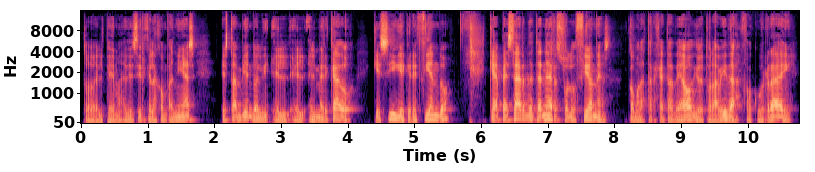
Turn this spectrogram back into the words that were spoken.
todo el tema. Es decir, que las compañías están viendo el, mercado que sigue creciendo, que a pesar de tener soluciones como las tarjetas de audio de toda la vida, Focusrite,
